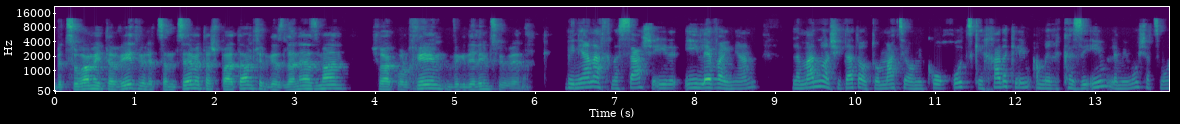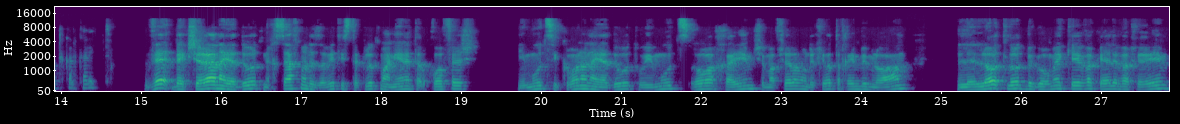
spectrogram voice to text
בצורה מיטבית ולצמצם את השפעתם של גזלני הזמן שרק הולכים וגדלים סביבנו. בעניין ההכנסה שהיא לב העניין, למדנו על שיטת האוטומציה או מיקור חוץ כאחד הכלים המרכזיים למימוש עצמאות כלכלית. ובהקשרי הניידות נחשפנו לזווית הסתכלות מעניינת על חופש, אימוץ עקרון הניידות הוא אימוץ אורח חיים שמאפשר לנו לחיות את החיים במלואם ללא תלות בגורמי קבע כאלה ואחרים,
